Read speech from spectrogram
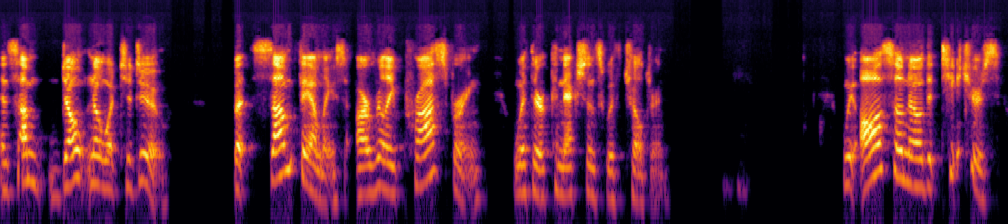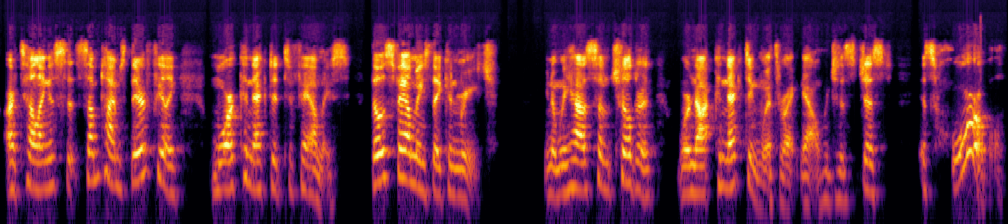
and some don't know what to do. But some families are really prospering with their connections with children. We also know that teachers are telling us that sometimes they're feeling more connected to families. Those families they can reach. You know, we have some children we're not connecting with right now, which is just, it's horrible.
